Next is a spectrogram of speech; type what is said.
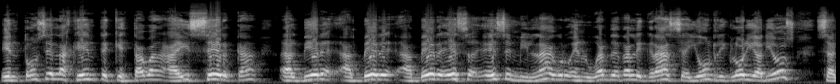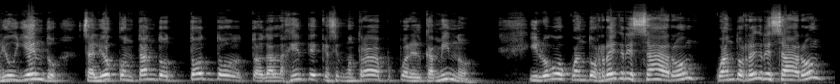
Entonces la gente que estaba ahí cerca, al ver, al ver, al ver ese, ese milagro, en lugar de darle gracia y honra y gloria a Dios, salió huyendo, salió contando todo, toda la gente que se encontraba por el camino. Y luego cuando regresaron, cuando regresaron,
